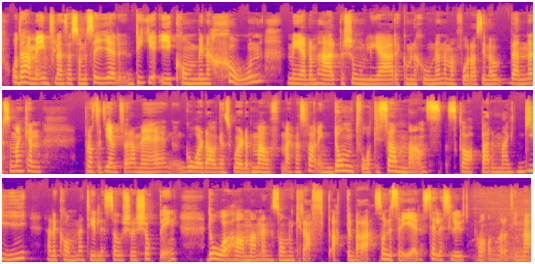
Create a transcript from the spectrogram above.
Och det här med influencers som du säger, det i kombination med de här personliga rekommendationerna man får av sina vänner. Så man kan på något sätt jämföra med gårdagens word of mouth marknadsföring. De två tillsammans skapar magi när det kommer till social shopping. Då har man en sån kraft att det bara, som du säger, ställer slut på några timmar.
